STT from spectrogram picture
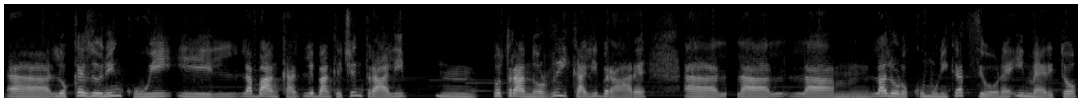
eh, l'occasione in cui il, banca, le banche centrali mh, potranno ricalibrare eh, la, la, la, loro comunicazione in merito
